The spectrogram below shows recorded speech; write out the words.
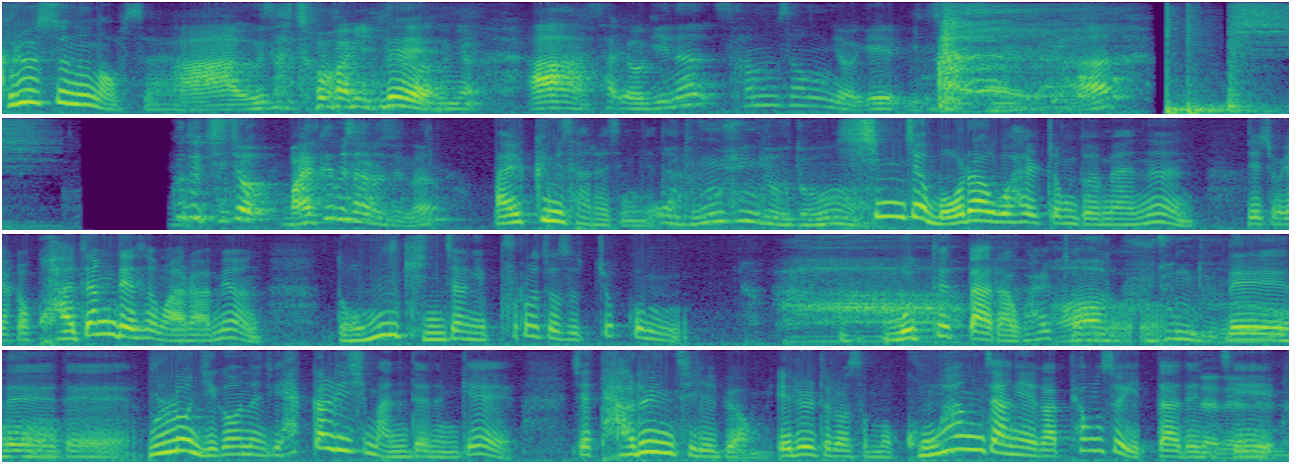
그럴 수는 없어요. 아 의사 처방이 네. 필요하군요. 아 사- 여기는 삼성역에 위치해 있습니다. 근데 진짜 말끔히 사라지나요? 말끔히 사라집니다. 어 너무 신기하다. 심지어 뭐라고 할 정도면은 이제 좀 약간 과장돼서 말하면 너무 긴장이 풀어져서 조금 아. 못했다라고 할 아, 정도로. 그 정도로요? 네, 네, 네. 물론 이거는 이제 헷갈리시면 안 되는 게 이제 다른 질병, 예를 들어서 뭐 공황 장애가 평소에 있다든지 네네네네.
